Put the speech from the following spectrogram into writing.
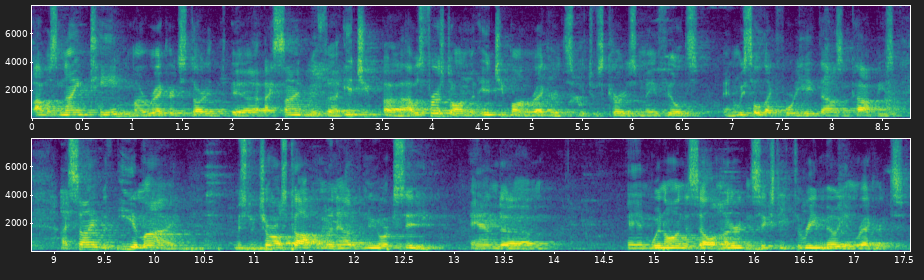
I was 19, my record started, uh, I signed with uh, Itchy, uh, I was first on with Ichiban Records, which was Curtis Mayfield's, and we sold like 48,000 copies. I signed with EMI, Mr. Charles Koppelman out of New York City, and um, and went on to sell 163 million records.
